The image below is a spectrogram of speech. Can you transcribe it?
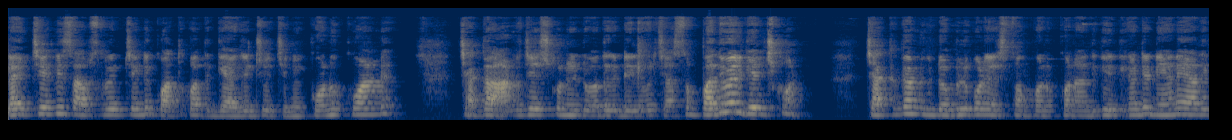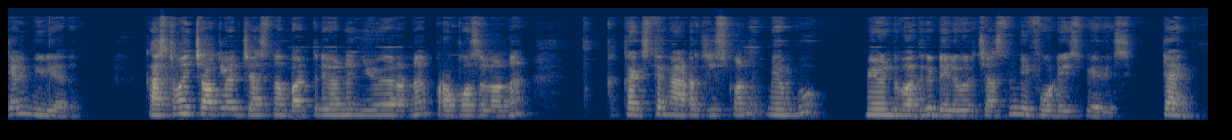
లైక్ చేయండి సబ్స్క్రైబ్ చేయండి కొత్త కొత్త గ్యాజెట్స్ వచ్చినాయి కొనుక్కోండి. చక్కగా ఆర్డర్ చేసుకుని ఇంటి వద్దకు డెలివరీ చేస్తాం. పదివేలు గెలుచుకోండి. చక్కగా మీకు డబ్బులు కూడా ఇస్తాం కొనుక్కోనందుకు ఎందుకంటే నేనే ఎదగాలి మీరు ఎదగాలి కస్టమైజ్ చాక్లెట్ చేస్తున్నాం బర్త్డే ఉన్నా న్యూ ఇయర్ ఉన్నా ప్రపోజల్ ఉన్నా. ఖచ్చితంగా ఆర్డర్ చేసుకోండి. మేము మేము ఇంటి వద్దకు డెలివరీ చేస్తాం. మీ ఫోటోస్ పేరేసి. Thank you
